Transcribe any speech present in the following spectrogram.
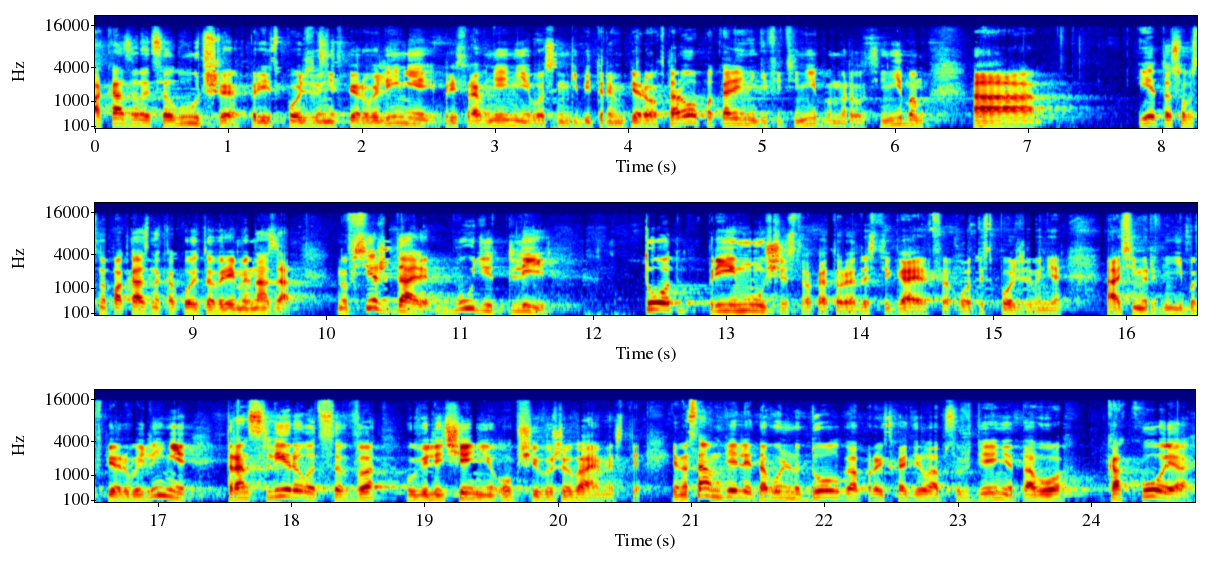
оказывается лучше при использовании в первой линии, при сравнении его с ингибиторами первого-второго поколения, гефитинибом, эрлатинибом. А, и это, собственно, показано какое-то время назад. Но все ждали, будет ли то преимущество, которое достигается от использования асимертиниба в первой линии, транслироваться в увеличение общей выживаемости. И на самом деле довольно долго происходило обсуждение того, какое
